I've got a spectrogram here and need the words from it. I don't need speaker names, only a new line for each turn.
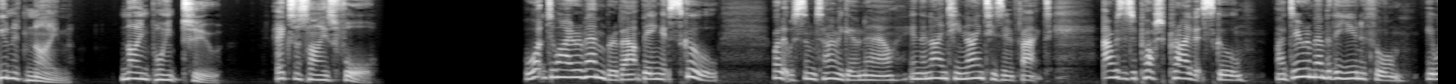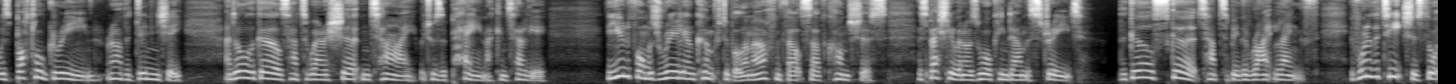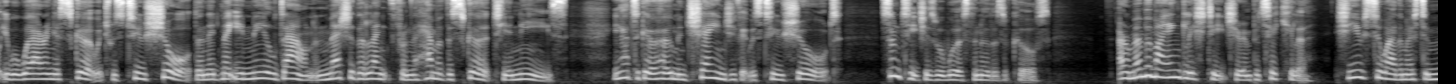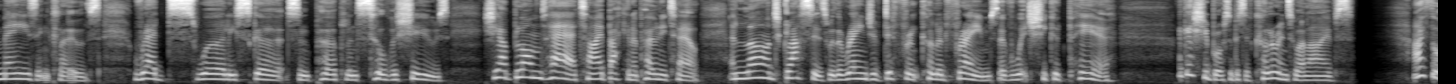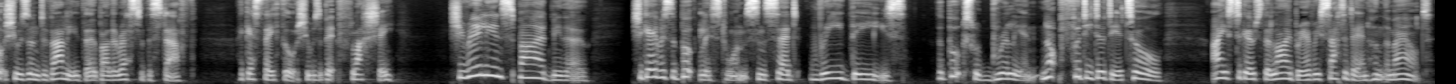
Unit 9, 9.2, Exercise 4.
What do I remember about being at school? Well, it was some time ago now, in the 1990s, in fact. I was at a posh private school. I do remember the uniform. It was bottle green, rather dingy, and all the girls had to wear a shirt and tie, which was a pain, I can tell you. The uniform was really uncomfortable, and I often felt self conscious, especially when I was walking down the street. The girls' skirts had to be the right length. If one of the teachers thought you were wearing a skirt which was too short, then they'd make you kneel down and measure the length from the hem of the skirt to your knees. You had to go home and change if it was too short. Some teachers were worse than others, of course. I remember my English teacher in particular. She used to wear the most amazing clothes red, swirly skirts and purple and silver shoes. She had blonde hair tied back in a ponytail and large glasses with a range of different coloured frames over which she could peer. I guess she brought a bit of colour into our lives. I thought she was undervalued, though, by the rest of the staff. I guess they thought she was a bit flashy. She really inspired me, though. She gave us a book list once and said, Read these. The books were brilliant, not fuddy duddy at all. I used to go to the library every Saturday and hunt them out.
